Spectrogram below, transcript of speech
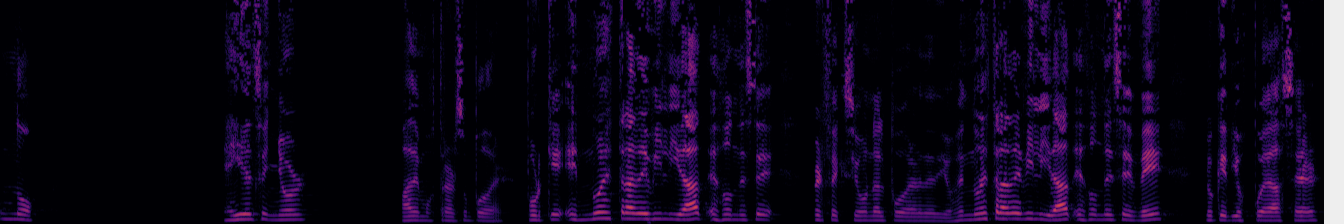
no. Y ahí el Señor va a demostrar su poder. Porque en nuestra debilidad es donde se perfecciona el poder de Dios. En nuestra debilidad es donde se ve lo que Dios puede hacer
